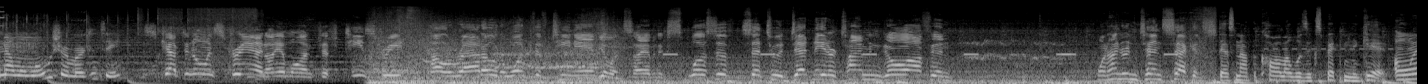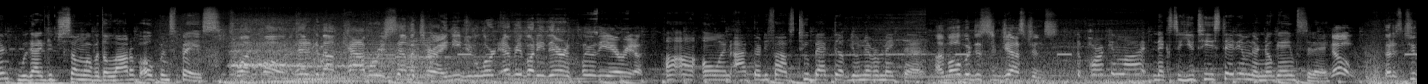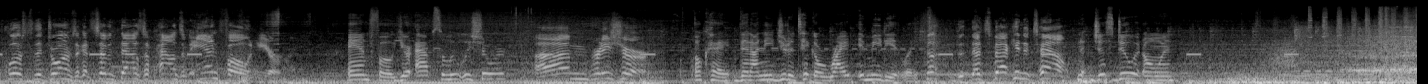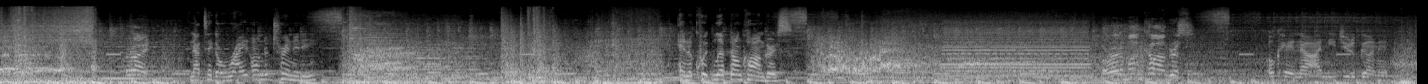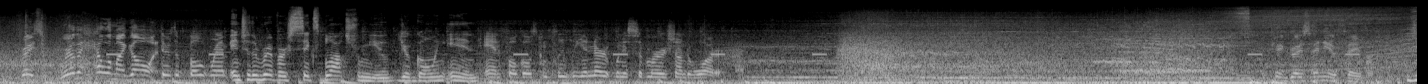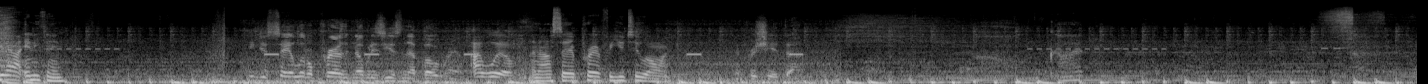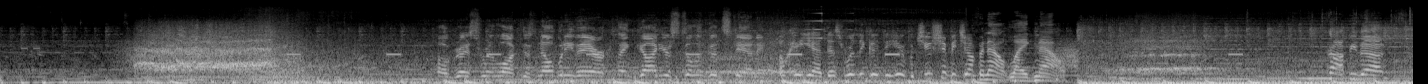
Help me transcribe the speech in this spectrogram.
911, what's your emergency? This is Captain Owen Strand. I am on 15th Street, Colorado, in a 115 ambulance. I have an explosive set to a detonator time and go off in 110 seconds. That's not the call I was expecting to get. Owen, we gotta get you somewhere with a lot of open space. That's why I'm calling. Headed to Mount Calvary Cemetery. I need you to alert everybody there to clear the area. Uh-uh, Owen, I-35's too backed up. You'll never make that. I'm open to suggestions. The parking lot next to UT Stadium, there are no games today. No, that is too close to the dorms. I got 7,000 pounds of ANFO in here. ANFO, you're absolutely sure? I'm pretty sure. Okay, then I need you to take a right immediately. No, th that's back into town. No, just do it, Owen. Now take a right onto Trinity. And a quick left on Congress. All right, I'm on Congress. Okay, now I need you to gun it. Grace, where the hell am I going? There's a boat ramp into the river six blocks from you. You're going in. Anfo goes completely inert when it's submerged underwater. Okay, Grace, I need a favor. Yeah, anything. Can you just say a little prayer that nobody's using that boat ramp? I will. And I'll say a prayer for you too, Owen. I appreciate that. God. Oh, Grace, we're in luck. There's nobody there. Thank God you're still in good standing. Okay, yeah, that's really good to hear, but you should be jumping out, like now. Copy that.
